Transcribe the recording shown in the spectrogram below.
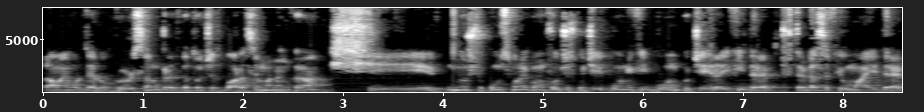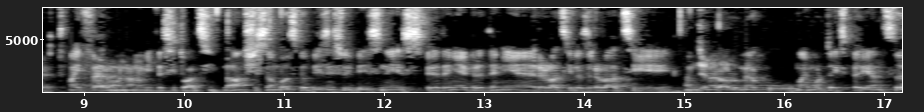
la mai multe lucruri, să nu cred că tot ce zboară se mănâncă și, nu știu, cum spune Confucius, cu cei buni fi bun, cu cei răi fi drept. Trebuia să fiu mai drept, mai ferm în anumite situații, da? Și să învăț că business e business, prietenia e prietenie, relațiile sunt relații. În general, lumea cu mai multă experiență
